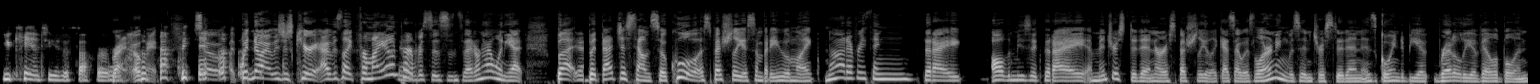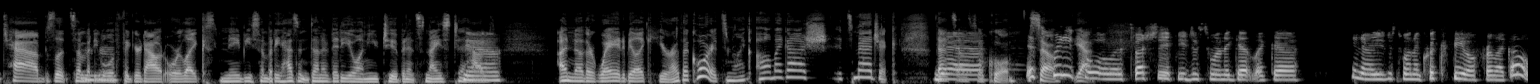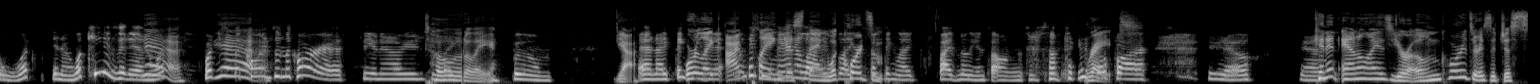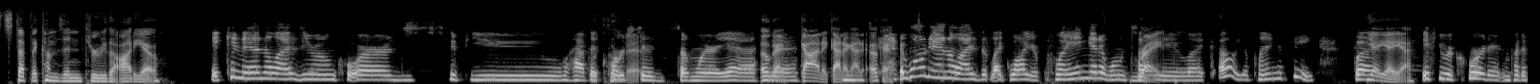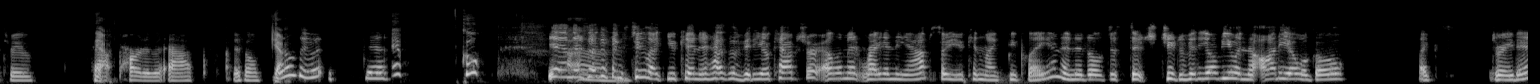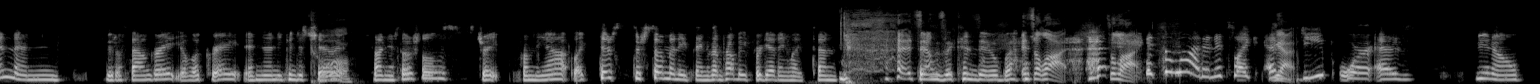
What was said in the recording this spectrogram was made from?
You can't use a software. Right. Okay. So, but no, I was just curious. I was like, for my own yeah. purposes, since I don't have one yet, but, yeah. but that just sounds so cool, especially as somebody who I'm like, not everything that I, all the music that I am interested in, or especially like as I was learning was interested in is going to be readily available in tabs that somebody mm-hmm. will have figured out, or like maybe somebody hasn't done a video on YouTube and it's nice to yeah. have another way to be like, here are the chords. And like, oh my gosh, it's magic. That yeah. sounds so cool. It's so, pretty yeah. cool, especially if you just want to get like a, you know, you just want a quick feel for like, oh, what, you know, what key is it in? Yeah. What, what's yeah. the chords in the chorus? You know, you totally like, boom. Yeah. And I think, or like, I'm playing this thing. What like chords? Something am... like 5 million songs or something right. so far, you know. Yeah. Can it analyze your own chords or is it just stuff that comes in through the audio? It can analyze your own chords if you have it Record posted it. somewhere. Yeah. Okay. Yeah. Got it. Got it. Got it. Okay. It won't analyze it like while you're playing it. It won't tell right. you like, oh, you're playing a C. But yeah, yeah, yeah. If you record it and put it through that yeah. part of the app, it'll yeah. it'll do it. Yeah. yeah. Cool. Yeah, and there's um, other things um, too. Like you can, it has a video capture element right in the app, so you can like be playing, and it'll just shoot a video of you, and the audio will go like straight in, and It'll sound great. You'll look great, and then you can just share cool. it on your socials straight from the app. Like there's there's so many things. I'm probably forgetting like ten things sounds, it can do, but it's a lot. It's a lot. it's a lot, and it's like as yeah. deep or as you know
